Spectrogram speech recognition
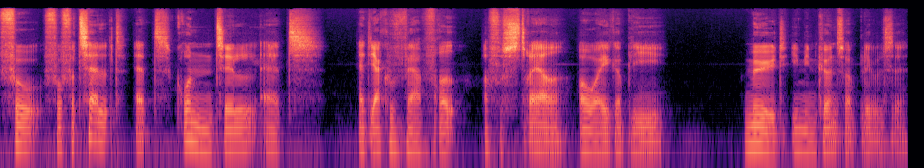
få, få fortalt, at grunden til, at, at jeg kunne være vred og frustreret over ikke at blive mødt i min kønsoplevelse,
